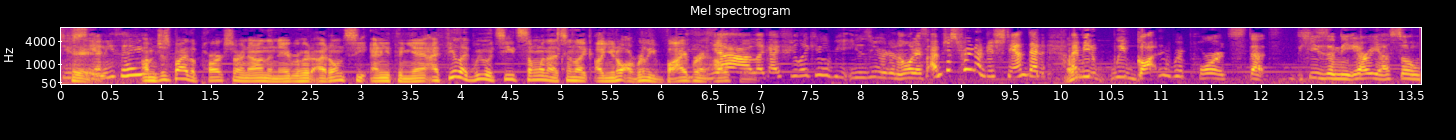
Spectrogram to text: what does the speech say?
Do you see anything I'm just by the parks right now in the neighborhood. I don't see anything yet. I feel like we would see someone that's in like a, you know a really vibrant yeah outfit. like i feel like it would be easier to notice i'm just trying to understand that i Oh. mean we've gotten reports that he's in the area so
